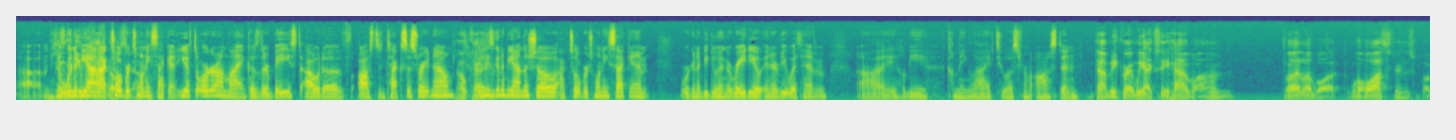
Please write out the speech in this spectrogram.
Um, he's going to be on October twenty second. You have to order online because they're based out of Austin, Texas, right now. Okay. But he's going to be on the show October twenty second. We're going to be doing a radio interview with him. Uh, he'll be coming live to us from Austin. That'd be great. We actually have, um, well, I love Au- well Austin's, uh,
